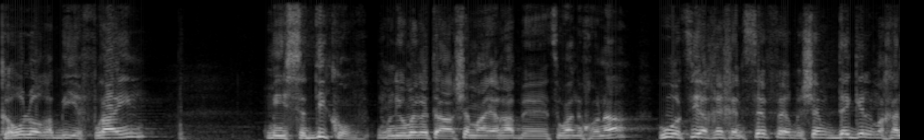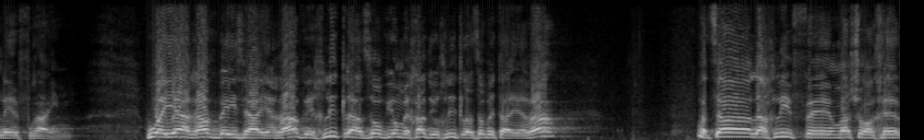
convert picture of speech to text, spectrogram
קראו לו רבי אפרים מסדיקוב, אם אני אומר את השם העיירה בצורה נכונה. הוא הוציא אחרי כן ספר בשם דגל מחנה אפרים. הוא היה רב באיזה עיירה והחליט לעזוב, יום אחד הוא החליט לעזוב את העיירה, רצה להחליף אה, משהו אחר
